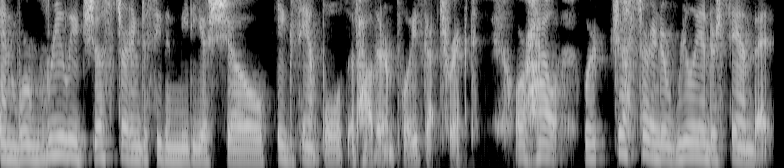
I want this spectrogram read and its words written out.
And we're really just starting to see the media show examples of how their employees got tricked or how we're just starting to really understand that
